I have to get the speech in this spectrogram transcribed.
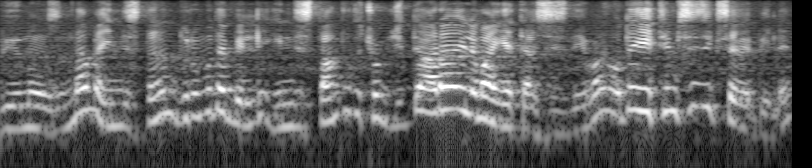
büyüme hızında ama Hindistan'ın durumu da belli. Hindistan'da da çok ciddi ara eleman yetersizliği var. O da eğitimsizlik sebebiyle.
